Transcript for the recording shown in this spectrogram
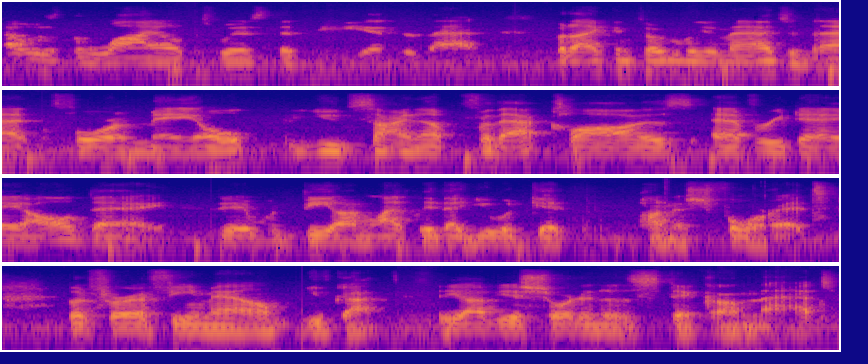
that was the wild twist at the end of that. But I can totally imagine that for a male, you'd sign up for that clause every day, all day. It would be unlikely that you would get punished for it. But for a female, you've got the obvious short end of the stick on that.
